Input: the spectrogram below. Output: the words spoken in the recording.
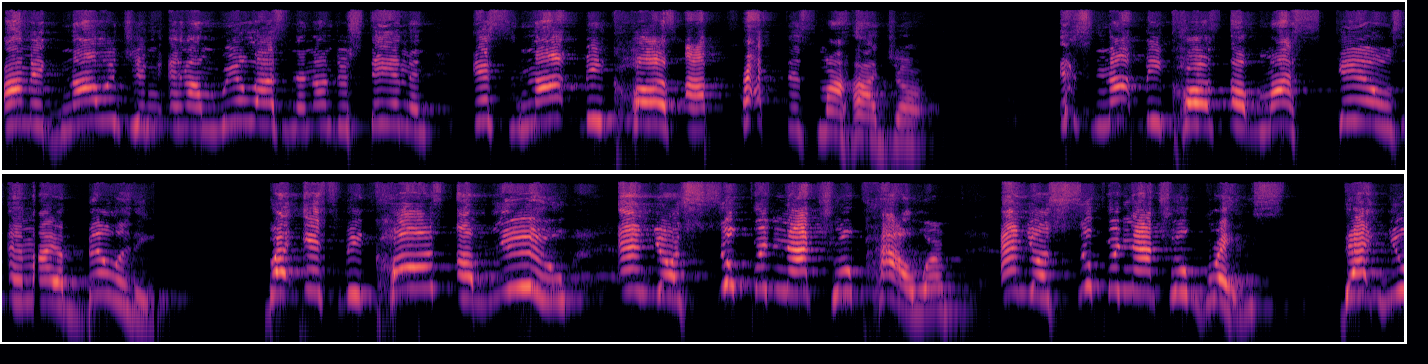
I'm acknowledging and I'm realizing and understanding it's not because I practice my high jump. It's not because of my skills and my ability, but it's because of you and your supernatural power and your supernatural grace that you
